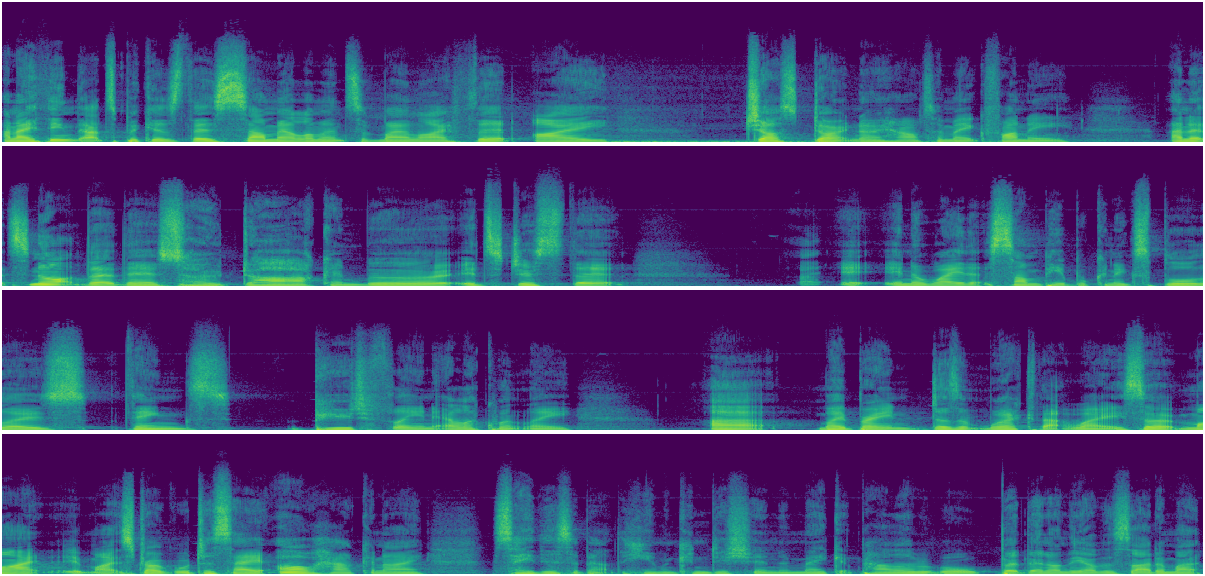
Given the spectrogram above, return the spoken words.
And I think that's because there's some elements of my life that I just don't know how to make funny. And it's not that they're so dark and bleh, it's just that in a way that some people can explore those things beautifully and eloquently. Uh, my brain doesn't work that way, so it might it might struggle to say, "Oh, how can I say this about the human condition and make it palatable?" But then on the other side, I'm like,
